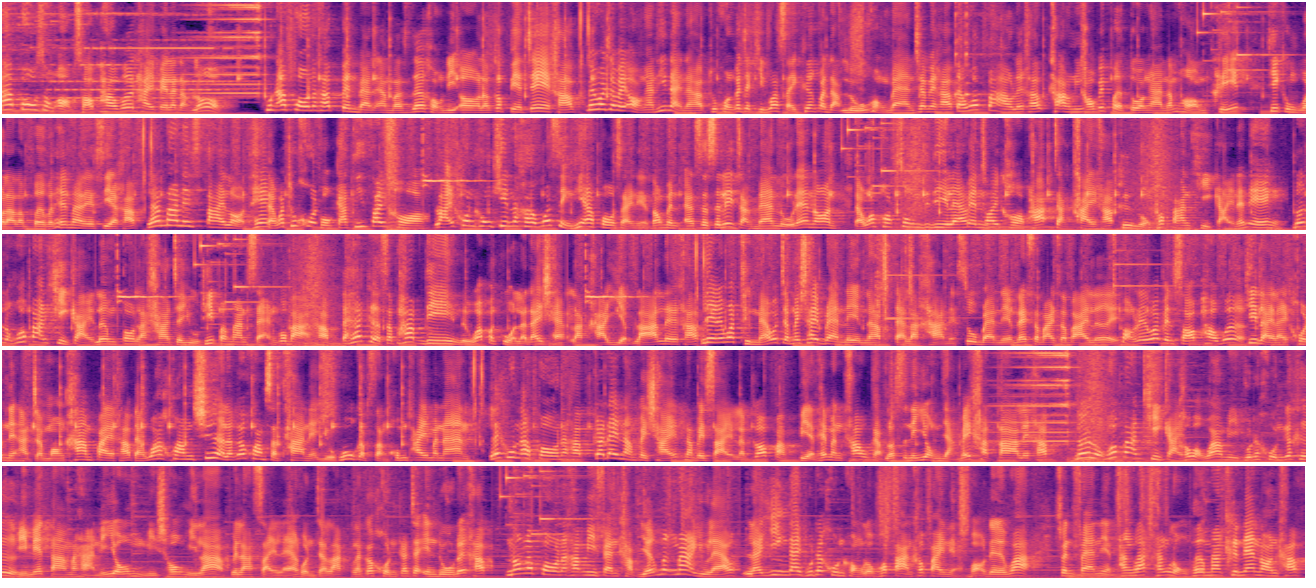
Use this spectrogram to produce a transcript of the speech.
อาโปส่งออกซอฟต์พาวเวอร์ไทยไประดับโลก คุณอาโปนะครับเป็นแบรนด์แอมบาสเดอร์ของ Dior แล้วก็เปียเจ้ครับไม่ว่าจะไปออกงานที่ไหนนะครับทุกคนก็จะคิดว่าใส่เครื่องประดับหรูของแบรนด์ใช่ไหมครับแต่ว่าเปล่าเลยครับคราวนี้เขาไปเปิดตัวงานน้ำหอมครีตที่กรุงกัวลาลัมเปอร์ประเทศมาเลเซียครับและมาในสไตล์หล่อเท่แต่ว่าทุกคนโฟกัสที่สร้อยคอ หลายคนคงคิดนะครับว่าสิ่งที่อาโปใส่เนี่ยต้องเป็นอ c เซสซอรี่จากแบรนด์หรูแน่นอน แต่ว่าพอซูมดีๆแล้วเป็นสร้อยคอพระจากไทยครับคือหลวงพ่อปานขี่ไก่นั่นเอง โดยหลวงพ่อปานขี่ไก่เริ่มต้นราคาจะอยู่ที่ประมาณแสนกว่าบาทครับแต่ถ้าเกิดสภาพดีหรือว่าประกวดแล้วได้แชมป์ราคาเหยียบล้านเลยครับ เรียกได้ว่าถึงแม้ว่าจะไม่ใช่แบรนด์เนมนะครับ แต่ราคาเนี่ยสู้แบรนด์เนมได้สบายๆเลย บอกเลยว่าเป็นซอฟต์พาวเวอร์ที่หลายๆ คนเนี่ยอาจจะมองข้ามไปครับ แต่ว่าความเชื่อแล้วก็ความศรัทธาเนี่ยอยู่คู่กับสังคมไทยมานาน และคุณอโปนะครับก็ได้นำไปใช้นำไปใส่ แล้วก็ปรับเปลี่ยนให้มันเข้ากับรสนิยมอย่างไม่ขัดตาเลยครับ โดยหลวงพ่อปานขี่ไก่เขาบอกว่ามีพุทธคุณก็คือมีเมตตามหานิยม มีโชคมีลาภเวลาใส่แล้วคนจะรัก แล้วก็คนก็จะเอ็นดูด้วยครับน้องอโปนะครับมีแฟนคลับเยอะมากๆอยู่แล้ว และยิ่งได้พุทธคุณของหลวงพ่อปานเข้าไปเนี่ยบอกได้เลยว่าแฟนๆเนี่ยทั้งรักทั้งหลงเพิ่มมากขึ้นแน่นอนครับ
